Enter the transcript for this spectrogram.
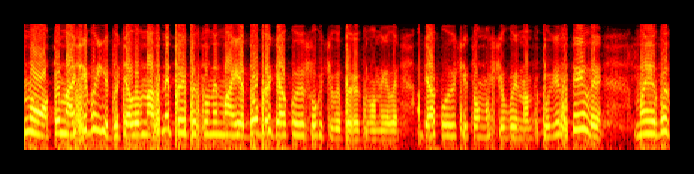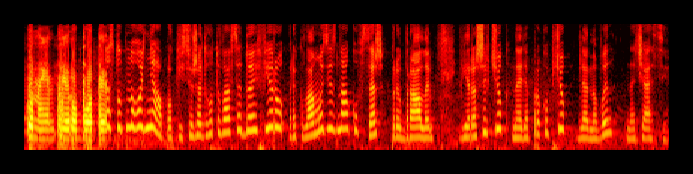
Ну, то наші виїдуть, але в нас не припису немає. Добре, дякую, що хоч ви передзвонили. Дякуючи тому, що ви нам сповістили, ми виконаємо ці роботи. Наступного дня, поки сюжет готувався до ефіру, рекламу зі знаку все ж прибрали. Віра Шевчук, Неля Прокопчук для новин на часі.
